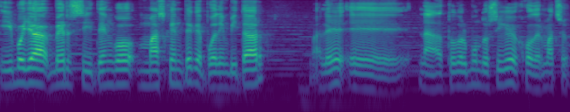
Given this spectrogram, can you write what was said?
Y voy a ver si tengo más gente que pueda invitar. ¿Vale? Eh, nada, todo el mundo sigue. Joder, macho.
